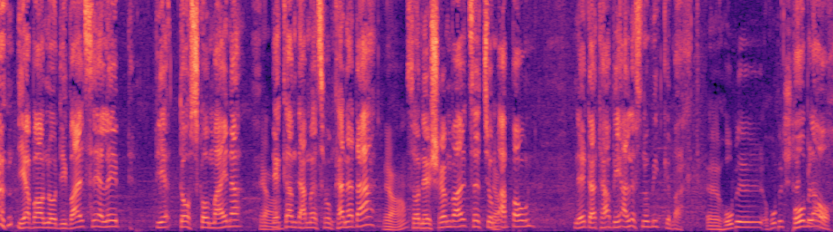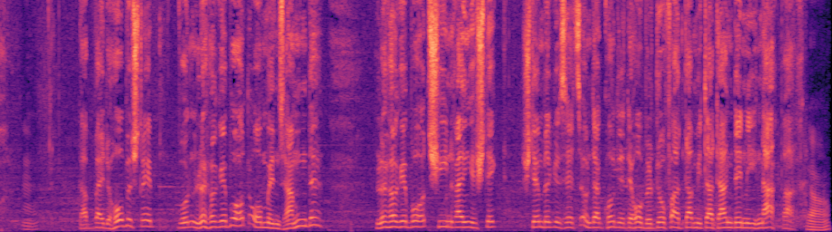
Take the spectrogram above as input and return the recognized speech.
ich habe auch noch die Walze erlebt, die Tosco Miner. Ja. Der kam damals von Kanada, ja. so eine Schrimmwalze zum Ja. Abbauen. Ne, das habe ich alles nur mitgemacht. Äh, Hobel, Hobelstrecken? Hobel auch. Mhm. Da bei der Hobelstreb wurden Löcher gebohrt, oben ins Hamde. Löcher gebohrt, Schienen reingesteckt, Stempel gesetzt und dann konnte der Hobel durchfahren, damit der Tank den nicht nachbrach. Ja.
